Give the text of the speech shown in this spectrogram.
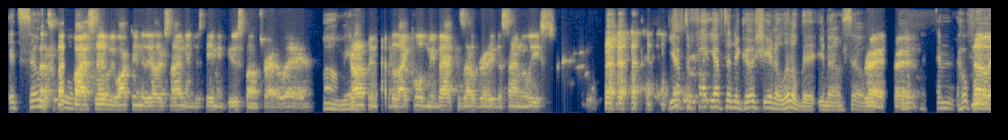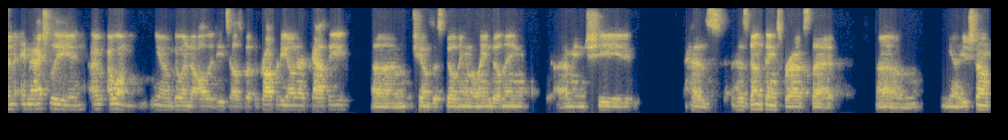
It's so that's, cool. that's why I said we walked into the other side and it just gave me goosebumps right away. Oh man. Jonathan had to like hold me back because I was ready to sign the lease. you have to fight you have to negotiate a little bit you know so right right and hopefully no and, and actually I, I won't you know go into all the details but the property owner kathy um, she owns this building in the Lane building. I mean, she has has done things for us that um, you know you just don't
